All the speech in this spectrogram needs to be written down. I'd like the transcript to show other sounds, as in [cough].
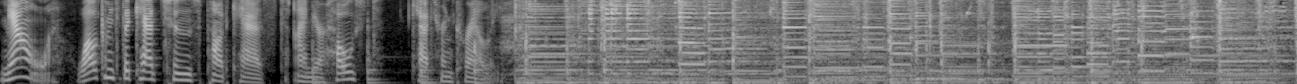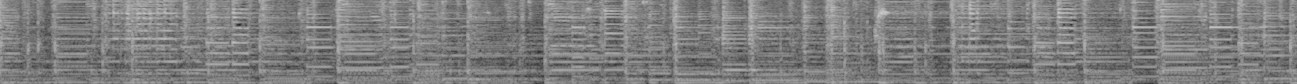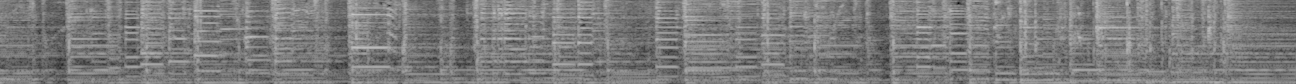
Meow! Welcome to the Cat Tunes podcast. I'm your host, Catherine Corelli.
